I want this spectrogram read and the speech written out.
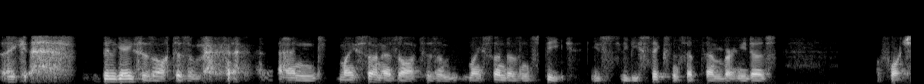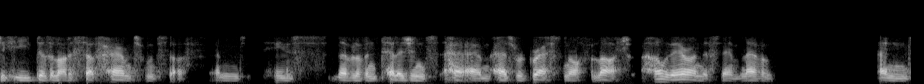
Like Bill Gates has autism, and my son has autism. My son doesn't speak. He's he'll be six in September. He does. Unfortunately, he does a lot of self harm to himself, and his level of intelligence um, has regressed an awful lot. How they're on the same level, and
